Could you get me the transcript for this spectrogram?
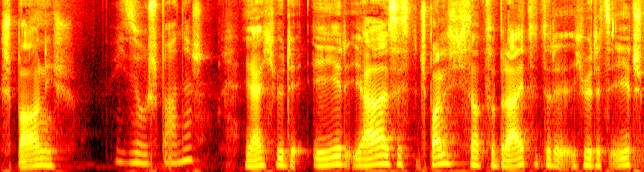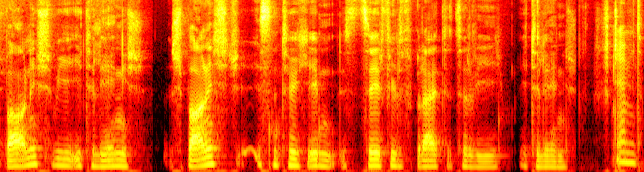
Spanisch. Wieso Spanisch? Ja, ich würde eher, ja, es ist, Spanisch ist halt verbreiteter, ich würde jetzt eher Spanisch wie Italienisch. Spanisch ist natürlich eben ist sehr viel verbreiteter wie Italienisch. Stimmt.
